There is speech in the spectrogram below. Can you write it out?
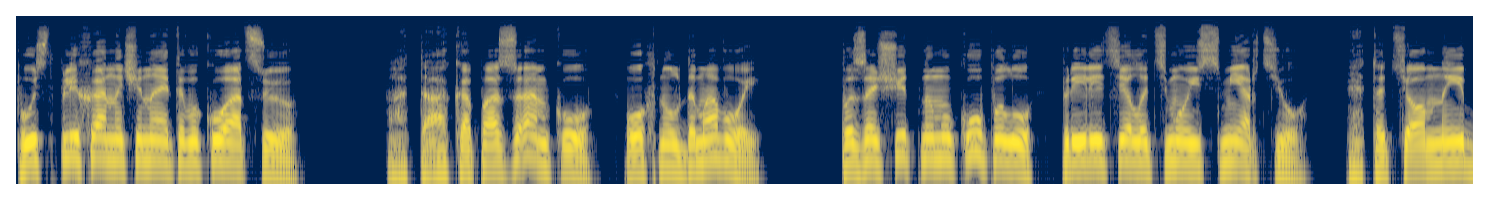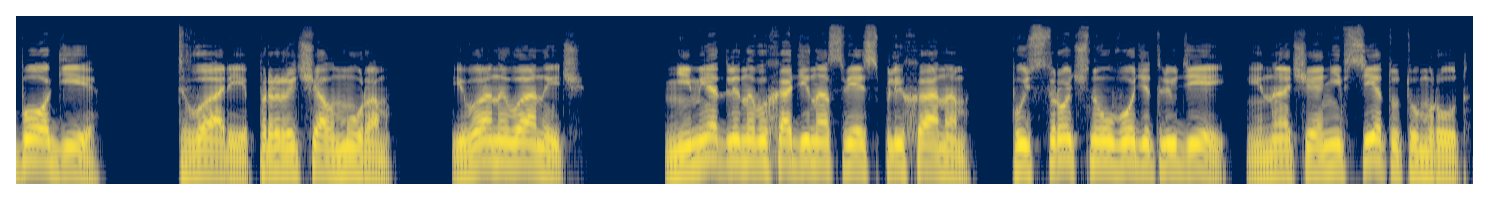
пусть плеха начинает эвакуацию». «Атака по замку!» — охнул домовой. «По защитному куполу прилетела тьмой и смертью. «Это темные боги!» «Твари!» — прорычал Муром. «Иван Иваныч, немедленно выходи на связь с Плеханом, пусть срочно уводит людей, иначе они все тут умрут».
